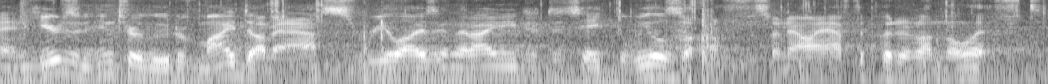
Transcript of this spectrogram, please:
And here's an interlude of my dumbass realizing that I needed to take the wheels off, so now I have to put it on the lift.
